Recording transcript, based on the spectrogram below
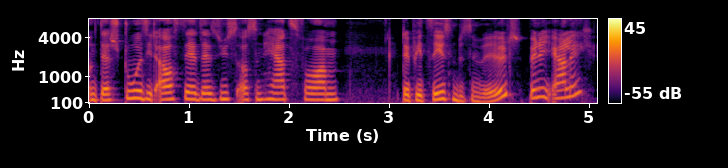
Und der Stuhl sieht auch sehr, sehr süß aus in Herzform. Der PC ist ein bisschen wild, bin ich ehrlich.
